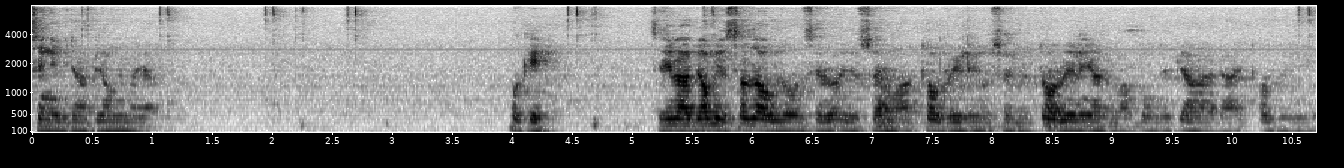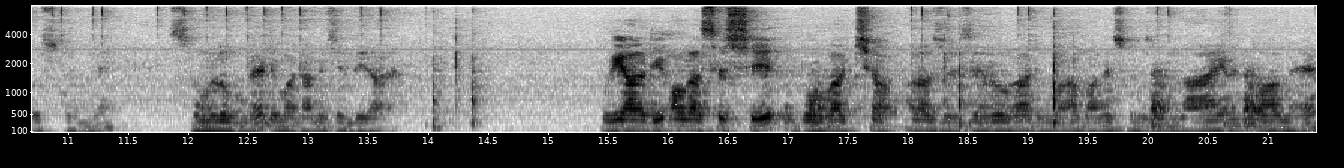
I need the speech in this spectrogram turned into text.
centimeter ပြောင်းပြမှရ okay ဒီမှာပြောင်းပြီးစောစောဦးဆုံးဆရာတို့ရဆွဲမှာ top railing ကိုဆွဲမယ် top railing ရတယ်မှာပုံလေးပြရတဲ့အတိုင်း top railing ကိုဆွဲမယ် zoom လုပ်မယ်ဒီမှာ dimension ပေးထားတယ် reality အောက်က18အပေါ်က6အဲ့ဒါဆိုရင်ဆရာတို့ကဒီမှာဗာလဲဆိုရင် line သွားမယ်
